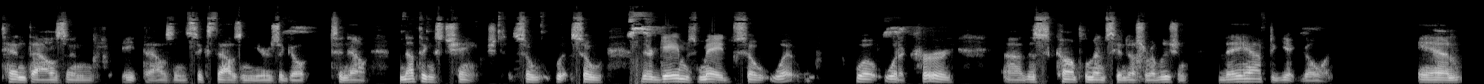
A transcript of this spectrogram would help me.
10,000, 8,000, 6,000 years ago to now, nothing's changed. So, so their games made. So what, what, what occurred, uh, this complements the Industrial Revolution. They have to get going. And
